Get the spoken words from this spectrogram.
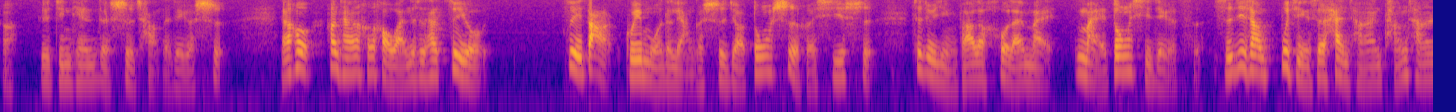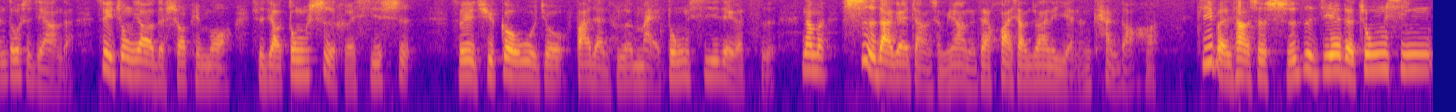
啊，就是今天的市场的这个市。然后汉长安很好玩的是，它最有最大规模的两个市叫东市和西市，这就引发了后来买。买东西这个词，实际上不仅是汉长安、唐长安都是这样的。最重要的 shopping mall 是叫东市和西市，所以去购物就发展出了买东西这个词。那么市大概长什么样呢？在画像砖里也能看到哈，基本上是十字街的中心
